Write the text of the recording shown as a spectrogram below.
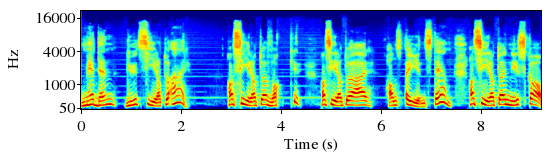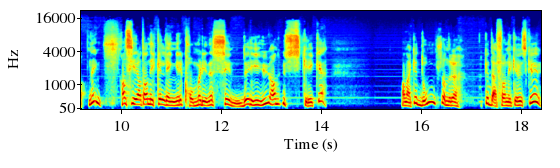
med den Gud sier at du er. Han sier at du er vakker. Han sier at du er hans øyensten. Han sier at du er en ny skapning. Han sier at han ikke lenger kommer dine synder i hu. Han husker ikke. Han er ikke dum, skjønner du. Det er ikke derfor han ikke husker.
